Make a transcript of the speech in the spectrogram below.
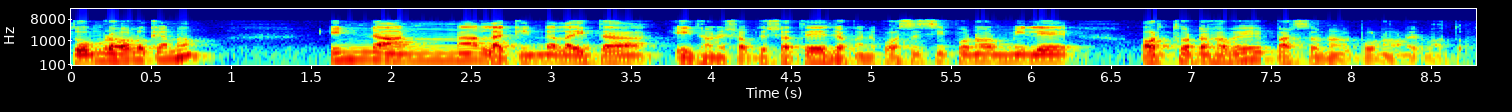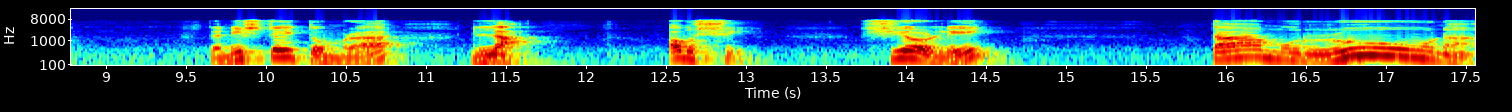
তোমরা হলো কেন? ইন্না আন্না লাকিন্না লাইতা, এই ধরনের শব্দের সাথে যখন পসেসিভ প্রোনাউন মিলে, অর্থটা হবে পার্সোনাল প্রোনাউনের মতো। তা নিশ্চয়ই তোমরা লা, অবশ্যই। শিওরলি তামুরুনা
